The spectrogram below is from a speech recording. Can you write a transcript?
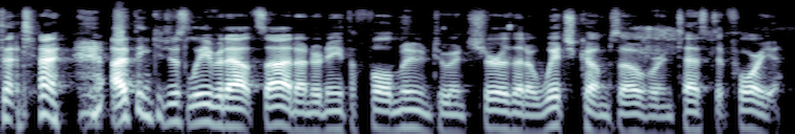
I think you just leave it outside underneath a full moon to ensure that a witch comes over and test it for you.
